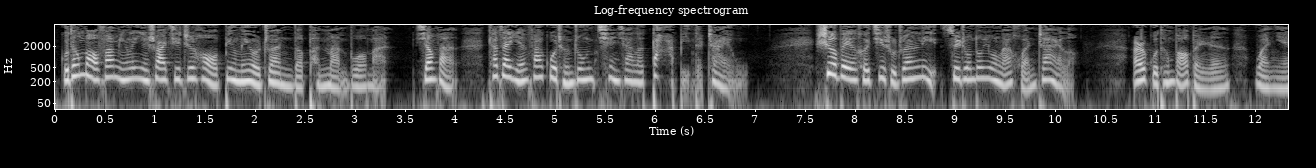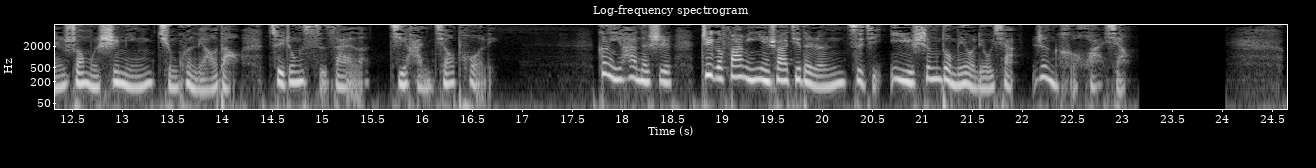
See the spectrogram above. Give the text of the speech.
古腾堡发明了印刷机之后，并没有赚得盆满钵满，相反，他在研发过程中欠下了大笔的债务。设备和技术专利最终都用来还债了，而古腾堡本人晚年双目失明，穷困潦倒，最终死在了饥寒交迫里。更遗憾的是，这个发明印刷机的人自己一生都没有留下任何画像。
